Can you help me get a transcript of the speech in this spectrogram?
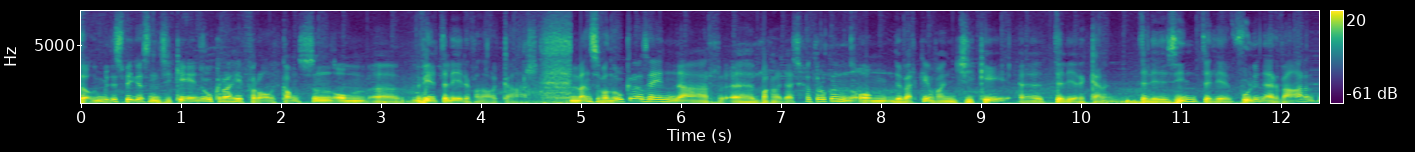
De ontmoetingsweek tussen GK en Okra heeft vooral kansen om uh, veel te leren van elkaar. Mensen van Okra zijn naar uh, Bangladesh getrokken om de werking van GK uh, te leren kennen, te leren zien, te leren voelen, ervaren.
